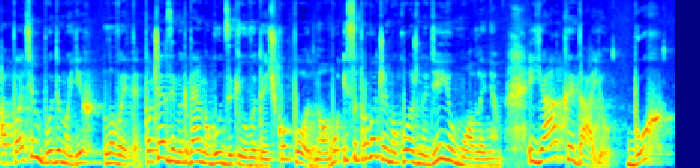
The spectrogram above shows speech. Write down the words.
а потім будемо їх ловити. По черзі ми кидаємо гудзики у водичку по одному і супроводжуємо кожну дію мовленням. Я кидаю бух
